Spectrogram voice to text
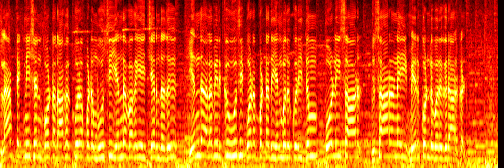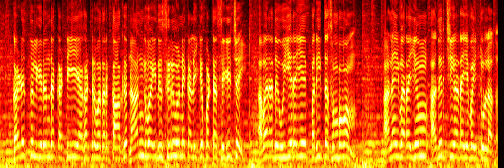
லேப் டெக்னீஷியன் போட்டதாக கூறப்படும் ஊசி எந்த வகையைச் சேர்ந்தது? எந்த அளவிற்கு ஊசி போடப்பட்டது என்பது குறித்தும் போலீசார் விசாரணை மேற்கொண்டு வருகிறார்கள். கழுத்தில் இருந்த கட்டியை அகற்றுவதற்காக நான்கு வயது சிறுவனுக்கு அளிக்கப்பட்ட சிகிச்சை. அவரது உயிரையே பறித்த சம்பவம் அனைவரையும் அதிர்ச்சி அடைய வைத்துள்ளது.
